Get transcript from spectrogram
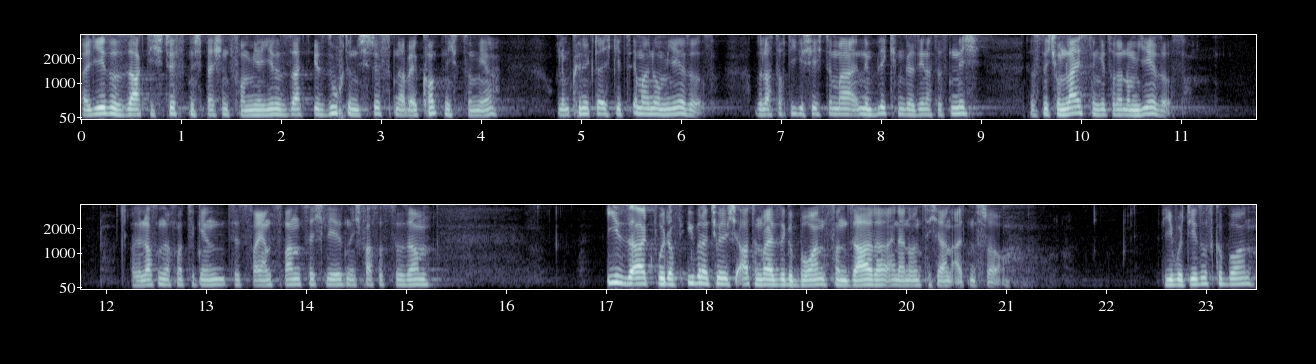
Weil Jesus sagt, die Schriften sprechen von mir. Jesus sagt, ihr sucht in den Schriften, aber ihr kommt nicht zu mir. Und im Königreich geht es immer nur um Jesus. Also lass doch die Geschichte mal in den Blickwinkel sehen, dass es nicht, dass es nicht um Leistung geht, sondern um Jesus. Also lass uns nochmal zu Genesis 22 lesen, ich fasse es zusammen. Isaac wurde auf übernatürliche Art und Weise geboren von Sarah, einer 90 Jahre alten Frau. Wie wurde Jesus geboren?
